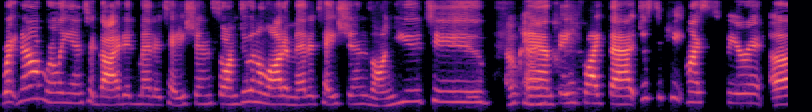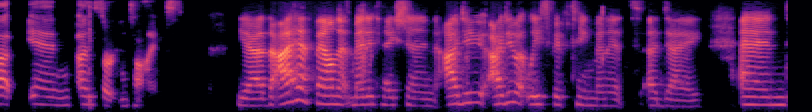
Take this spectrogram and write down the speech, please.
right now I'm really into guided meditation. So I'm doing a lot of meditations on YouTube okay. and things like that just to keep my spirit up in uncertain times. Yeah, I have found that meditation. I do. I do at least fifteen minutes a day, and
